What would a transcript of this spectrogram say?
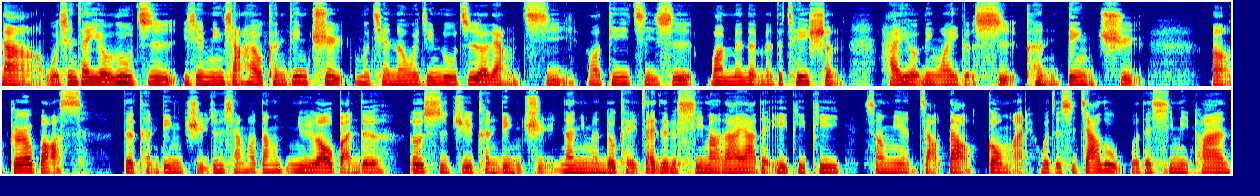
那我现在也有录制一些冥想，还有肯定句。目前呢，我已经录制了两集。然后第一集是 One Minute Meditation，还有另外一个是肯定句，呃，Girl Boss 的肯定句，就是想要当女老板的二十句肯定句，那你们都可以在这个喜马拉雅的 APP 上面找到购买，或者是加入我的喜米团。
